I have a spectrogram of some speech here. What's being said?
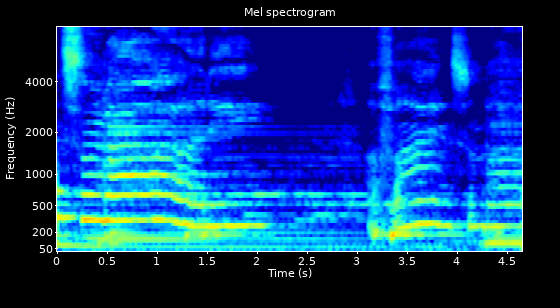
find somebody. I'll find somebody.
